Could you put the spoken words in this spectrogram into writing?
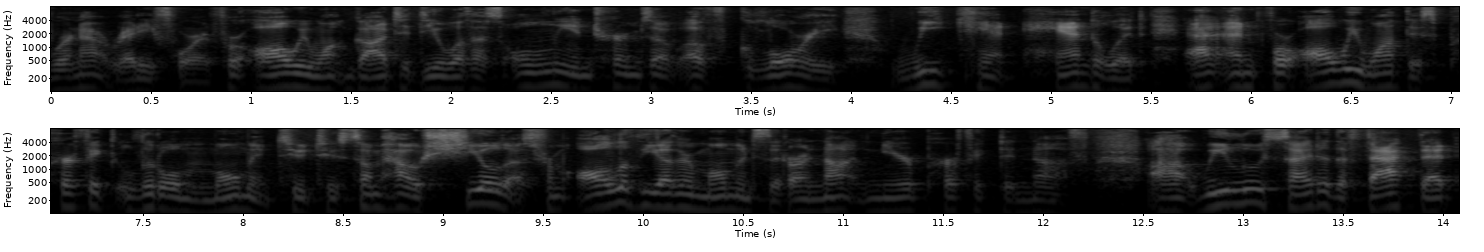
we're not ready for it. For all we want God to deal with us only in terms of, of glory, we can't handle it. And, and for all we want this perfect little moment to, to somehow shield us from all of the other moments that are not near perfect enough, uh, we lose sight of the fact that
